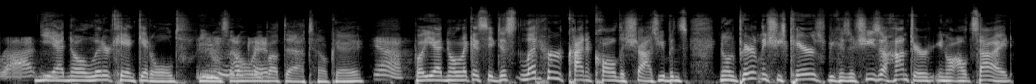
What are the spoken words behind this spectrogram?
rotten. Yeah, no, litter can't get old. You know, so don't worry about that. Okay. Yeah. But yeah, no, like I said, just let her kind of call the shots. You've been, you know, apparently she cares because if she's a hunter, you know, outside,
